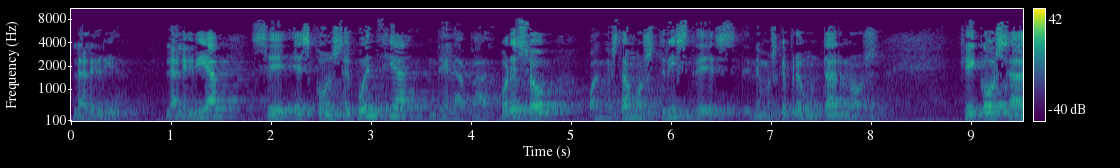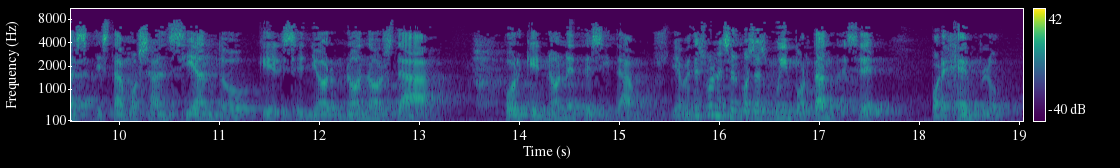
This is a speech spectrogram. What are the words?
La alegría. La alegría se, es consecuencia de la paz. Por eso, cuando estamos tristes, tenemos que preguntarnos qué cosas estamos ansiando que el Señor no nos da porque no necesitamos. Y a veces suelen ser cosas muy importantes, ¿eh? Por ejemplo,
